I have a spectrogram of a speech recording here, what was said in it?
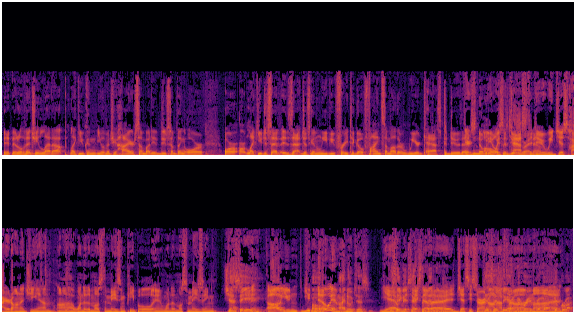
it, it'll eventually let up? Like you can, you'll eventually hire somebody to do something, or, or, or like you just said, is that just going to leave you free to go find some other weird task to do that There's nobody always else is a task doing right to now? do. We just hired on a GM, uh, one of the most amazing people and one of the most amazing Jesse. Oh, you you Oh, know him? I know Jesse. Yeah, He sent we me a just text picked up, uh, Jesse Saranana Jesse, yeah, from, from, uh, uh, Triple Rock?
